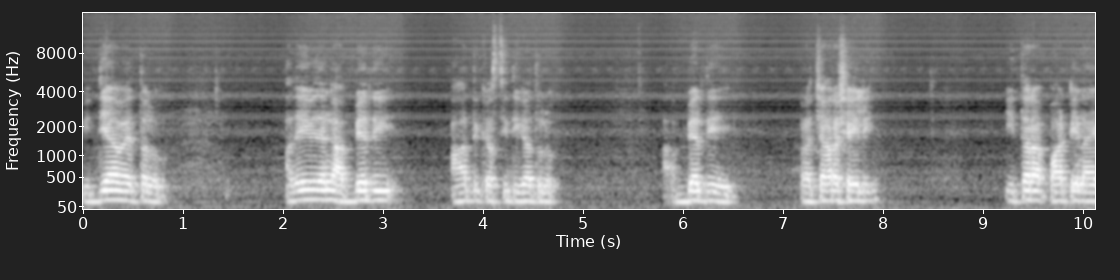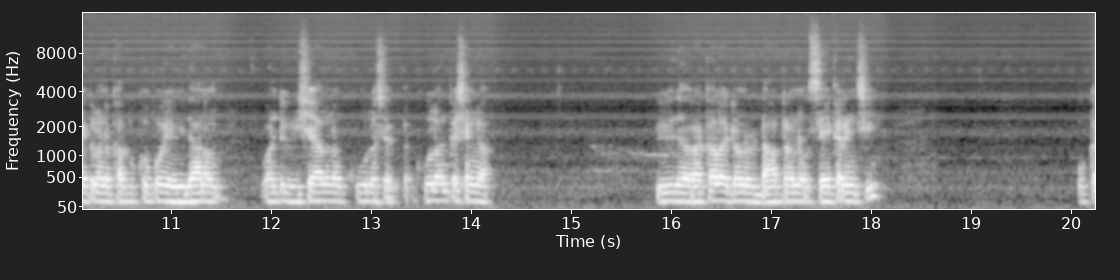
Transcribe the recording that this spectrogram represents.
విద్యావేత్తలు అదేవిధంగా అభ్యర్థి ఆర్థిక స్థితిగతులు అభ్యర్థి ప్రచార శైలి ఇతర పార్టీ నాయకులను కలుపుకుపోయే విధానం వంటి విషయాలను కూలశ కూలంకషంగా వివిధ రకాలైనటువంటి డాటాను సేకరించి ఒక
